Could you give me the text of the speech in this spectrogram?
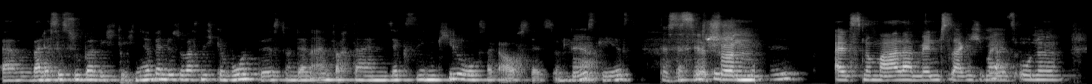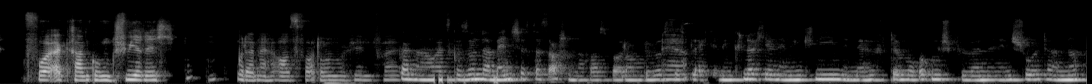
Ähm, weil das ist super wichtig. Ne? Wenn du sowas nicht gewohnt bist und dann einfach deinen 6, 7 Kilo Rucksack aufsetzt und ja. losgehst. Das, das ist ja schon schnell. als normaler Mensch, sage ich mal ja. jetzt ohne Vorerkrankung, schwierig oder eine Herausforderung auf jeden Fall. Genau, als gesunder Mensch ist das auch schon eine Herausforderung. Du wirst ja. es vielleicht in den Knöcheln, in den Knien, in der Hüfte, im Rücken spüren, in den Schultern. Ne?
